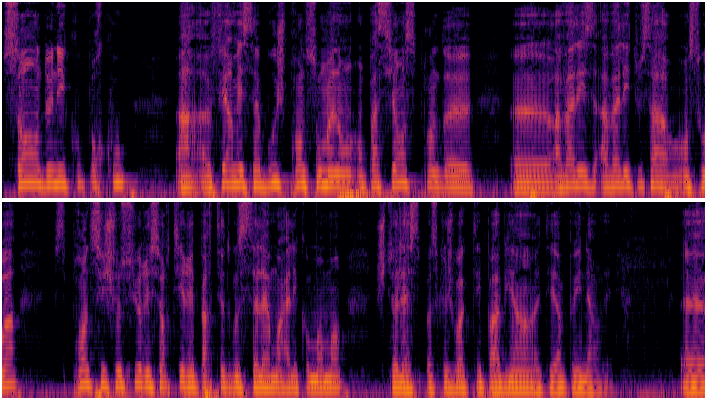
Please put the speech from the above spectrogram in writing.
sans donner coup pour coup à fermer sa bouche, prendre son mal en, patience, prendre euh, euh, avaler, avaler tout ça en, soi, prendre ses chaussures et sortir et partir de salam alaikum maman, je te laisse parce que je vois que t'es pas bien, t'es un peu énervé. Euh.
